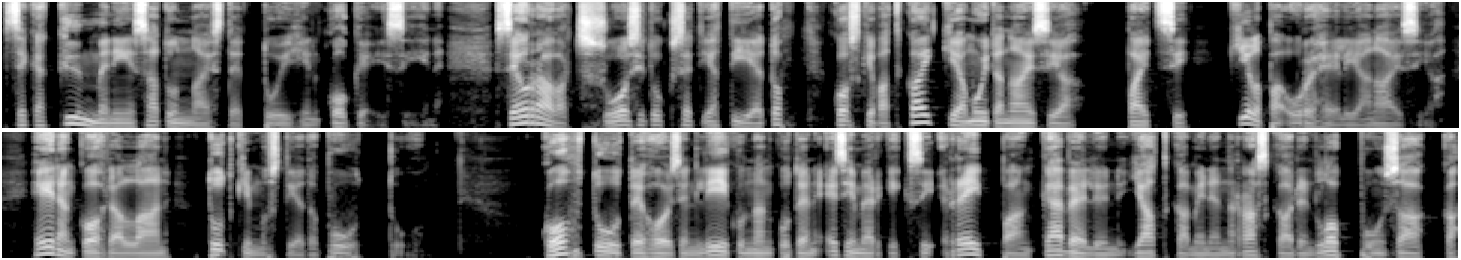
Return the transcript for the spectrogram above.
sekä kymmeniin satunnaistettuihin kokeisiin. Seuraavat suositukset ja tieto koskevat kaikkia muita naisia paitsi kilpaurheilijanaisia. Heidän kohdallaan tutkimustieto puuttuu. Kohtuutehoisen liikunnan, kuten esimerkiksi reippaan kävelyn jatkaminen raskauden loppuun saakka,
